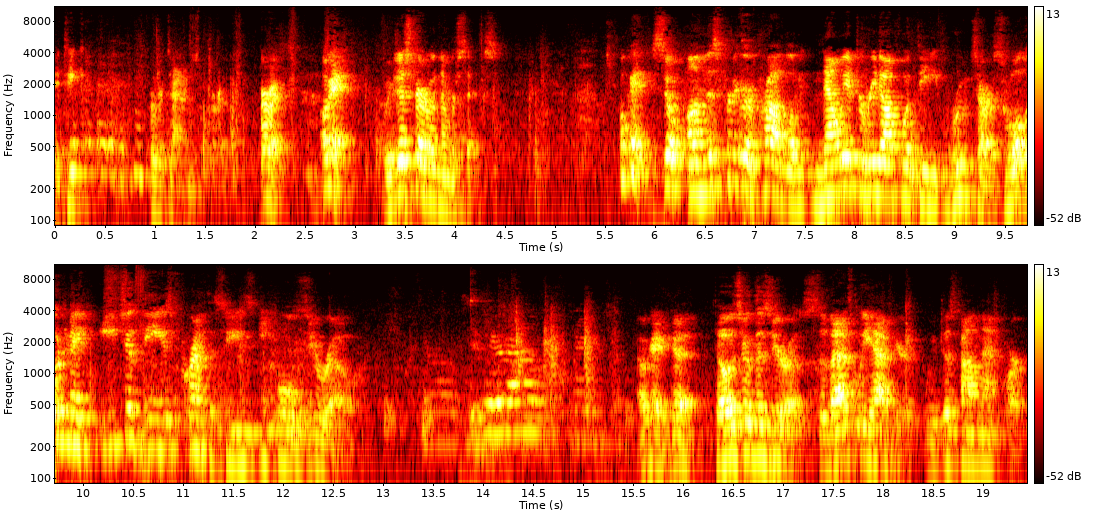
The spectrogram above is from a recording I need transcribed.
Hey Teak, perfect time. Just perfect. Perfect. Okay, we just started with number six. Okay, so on this particular problem, now we have to read off what the roots are. So what would make each of these parentheses equal zero? Zero. Okay, good. Those are the zeros. So that's what we have here. We just found that part.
